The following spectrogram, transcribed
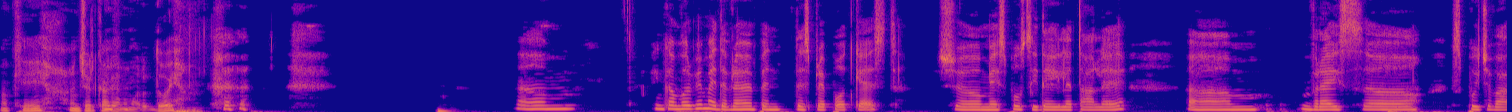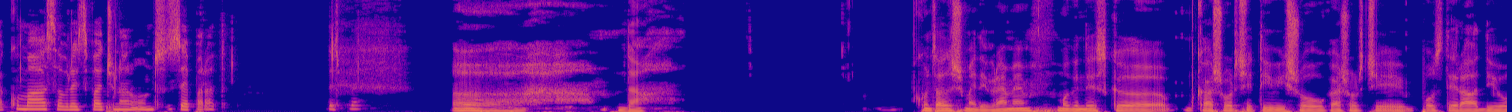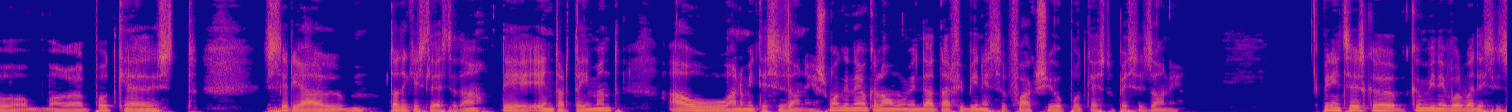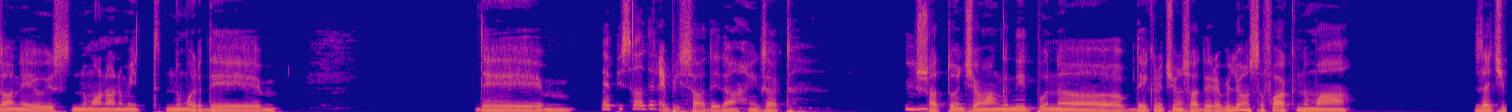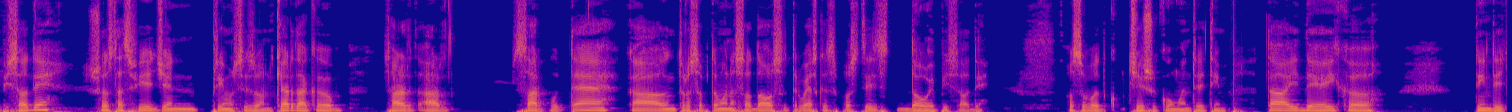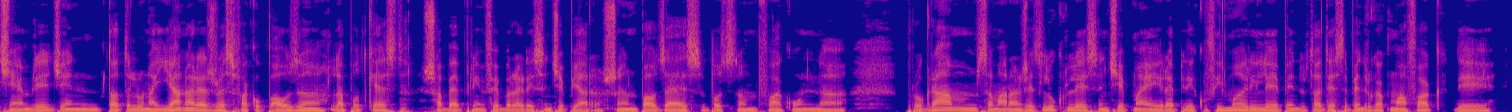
Ok, încercarea numărul 2. Um, fiindcă am vorbit mai devreme pe, despre podcast și uh, mi-ai spus ideile tale, um, vrei să spui ceva acum sau vrei să faci un anunț separat despre? Uh, da. Cum ți-am zis și mai devreme, mă gândesc că ca și orice TV show, ca și orice post de radio, uh, podcast, serial, toate chestiile astea, da? De entertainment, au anumite sezoane. Și mă gândeam că la un moment dat ar fi bine să fac și eu podcastul pe sezoane. Bineînțeles că când vine vorba de sezoane, eu sunt numai un anumit număr de de Episoade? episoade, da, exact. Mhm. Și atunci m-am gândit până de Crăciun sau de Rebelion să fac numai 10 episoade și asta să fie gen primul sezon. Chiar dacă s-ar, ar, s-ar putea ca într-o săptămână sau două să trebuiască să postez două episoade. O să văd cu- ce și cum între timp. Da, ideea e că din decembrie, gen toată luna ianuarie, aș vrea să fac o pauză la podcast și abia prin februarie să încep iară. Și în pauza aia să pot să-mi fac un uh, program, să mă aranjez lucrurile, să încep mai repede cu filmările pentru toate astea, pentru că acum fac de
